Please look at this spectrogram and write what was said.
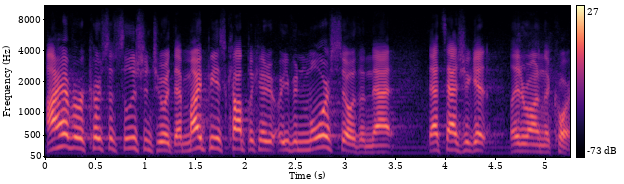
I have a recursive solution to it that might be as complicated or even more so than that. That's as you get later on in the course.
